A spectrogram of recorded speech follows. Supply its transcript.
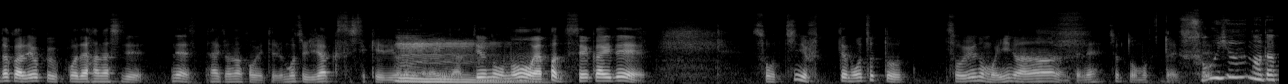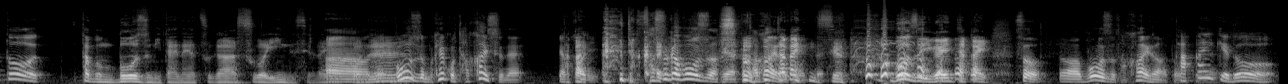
だからよくここで話でね斎藤なんかも言ってる。もうちょっとリラックスしてけるようなことがいいなっていうのもやっぱ正解でそっちに振ってもうちょっとそういうのもいいななんてねちょっと思ってたりそういうのだと多分坊主みたいなやつがすごいいいんですよね。あね坊主でも結構高いですね。やっぱり さすが坊主だとやっぱ高いなと思って。ですよ。坊主意外に高い。そうあ坊主高いなと思って。高いけど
